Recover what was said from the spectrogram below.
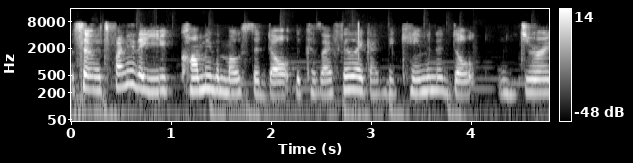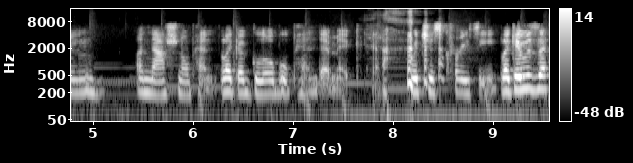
so it's funny that you call me the most adult because I feel like I became an adult during a national pan like a global pandemic, which is crazy. Like it was a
